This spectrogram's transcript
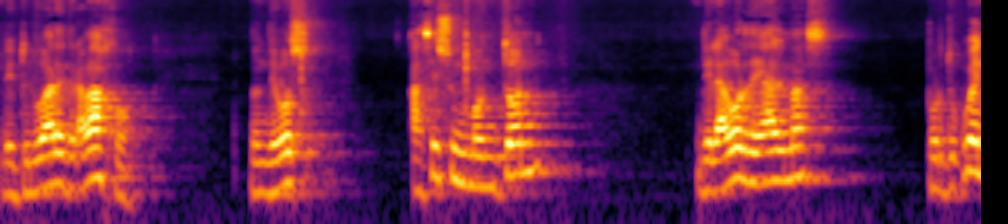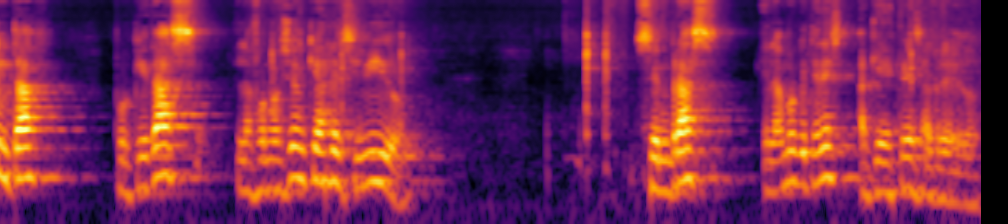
de tu lugar de trabajo, donde vos haces un montón de labor de almas por tu cuenta, porque das la formación que has recibido, sembrás el amor que tenés a quienes tenés alrededor.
